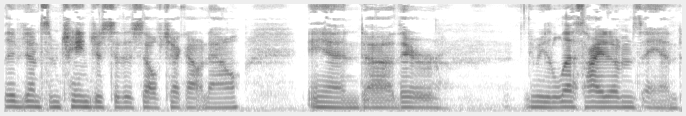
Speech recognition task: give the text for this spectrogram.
they've done some changes to the self-checkout now, and uh, they're to be less items and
